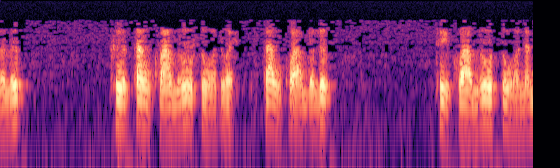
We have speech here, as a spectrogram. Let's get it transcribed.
ระลึก คือตั้งความรู้ตัวด้วย ตั้งความระลึก ที่ความรู้ตัวนั้น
